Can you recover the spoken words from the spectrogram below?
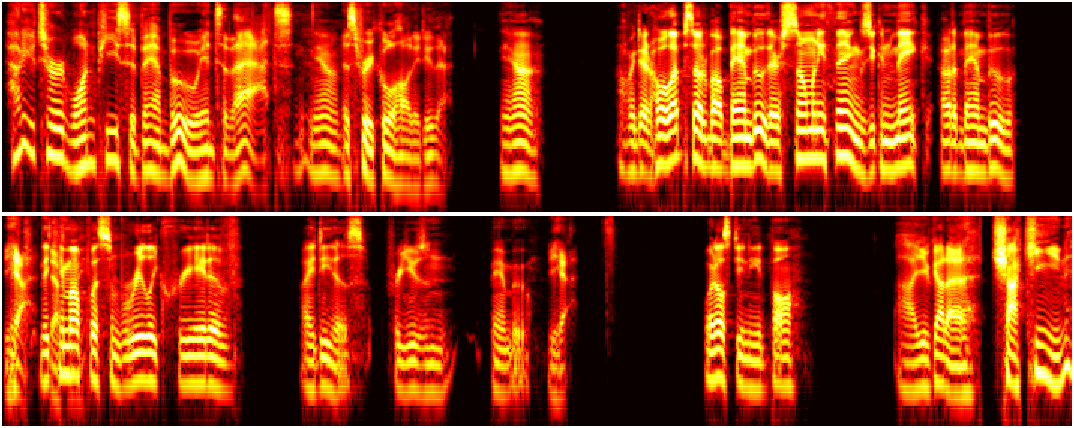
how do you turn one piece of bamboo into that? Yeah. It's pretty cool how they do that. Yeah. Oh, we did a whole episode about bamboo. There's so many things you can make out of bamboo. Yeah. They came up with some really creative ideas for using bamboo. Yeah. What else do you need, Paul? Uh, you've got a chakin,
